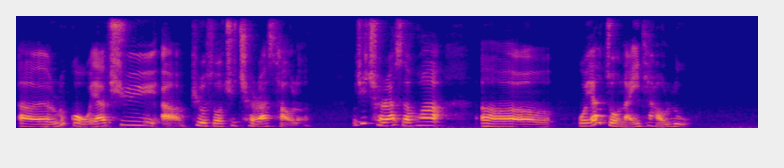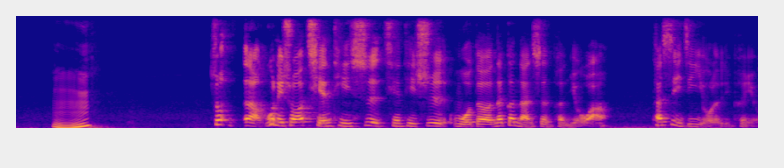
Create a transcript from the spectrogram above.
呃，如果我要去啊、譬如说去 Cheras 好了，我去 Cheras 的话，呃，我要走哪一条路？嗯，做啊，我跟你说，前提是前提是我的那个男生朋友啊，他是已经有了女朋友，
